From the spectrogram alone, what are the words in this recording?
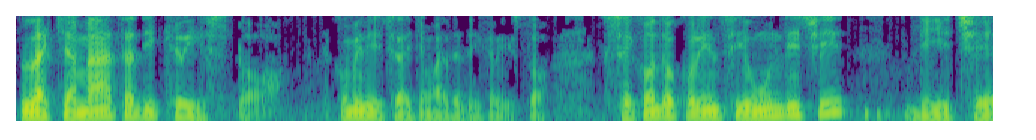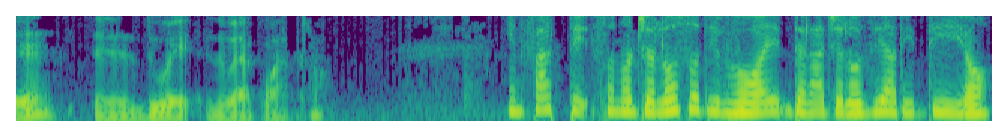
la chiamata di Cristo come dice la chiamata di Cristo? Secondo Corinzi 11 dice eh, 2, 2 a 4. Infatti sono geloso di voi della gelosia di Dio,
